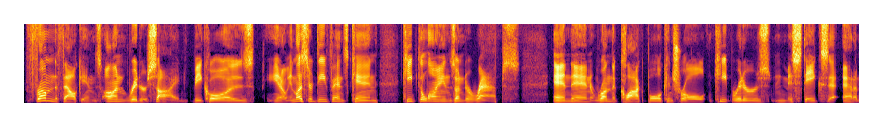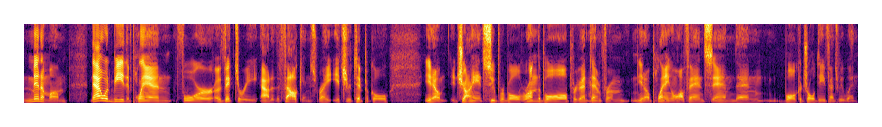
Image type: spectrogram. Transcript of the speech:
from the Falcons on Ridder's side because, you know, unless their defense can keep the Lions under wraps and then run the clock, ball control, keep Ridder's mistakes at a minimum. That would be the plan for a victory out of the Falcons, right? It's your typical, you know, giant Super Bowl, run the ball, prevent them from, you know, playing offense, and then ball control defense, we win.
